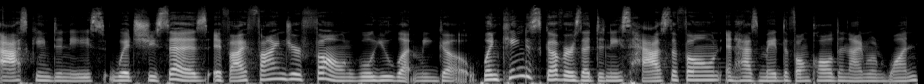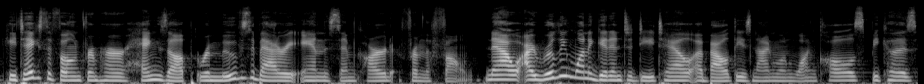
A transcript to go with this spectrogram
asking Denise, which she says, If I find your phone, will you let me go? When King discovers that Denise has the phone and has made the phone call to 911, he takes the phone from her, hangs up, removes the battery and the SIM card from the phone. Now, I really want to get into detail about these 911 calls because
